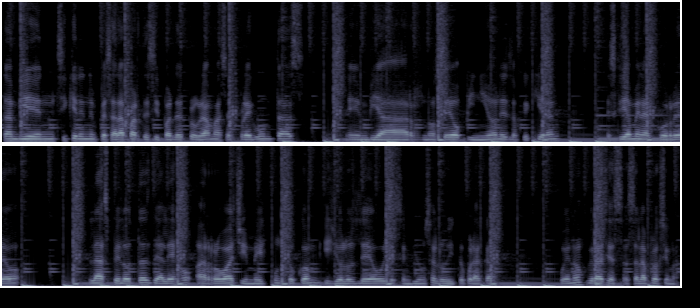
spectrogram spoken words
también si quieren empezar a participar del programa, hacer preguntas, enviar, no sé, opiniones, lo que quieran, escríbanme al correo las pelotas de alejo y yo los leo y les envío un saludito por acá. Bueno, gracias, hasta la próxima.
